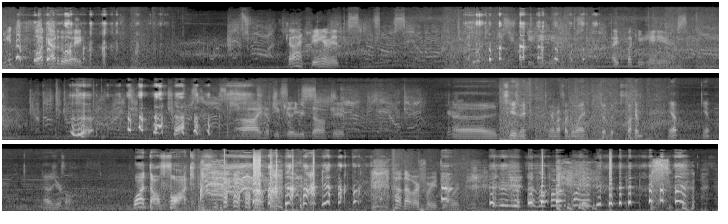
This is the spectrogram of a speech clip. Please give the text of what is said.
You get the fuck out of the way. God damn it. I fucking hate you. I fucking hate you. Oh, I hope you kill yourself, dude. Uh, excuse me. You're in my fucking way. So, but fucking. Yep, yep. That was your fault. What the fuck? How'd that work for you, Tibor? That's not part of the plan.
